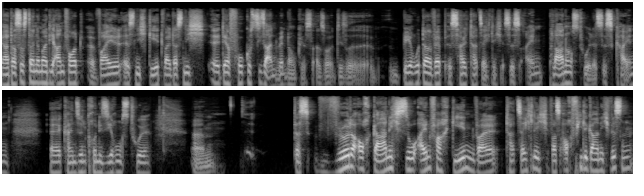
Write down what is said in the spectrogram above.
ja, das ist dann immer die Antwort, äh, weil es nicht geht, weil das nicht äh, der Fokus dieser Anwendung ist. Also diese B-Router Web ist halt tatsächlich, es ist ein Planungstool, es ist kein, äh, kein Synchronisierungstool. Ähm, das würde auch gar nicht so einfach gehen, weil tatsächlich, was auch viele gar nicht wissen,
